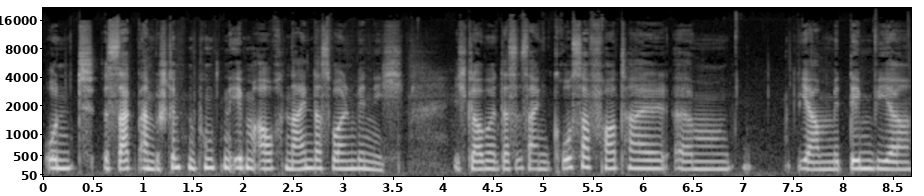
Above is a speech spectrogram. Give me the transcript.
und es sagt an bestimmten Punkten eben auch, nein, das wollen wir nicht. Ich glaube, das ist ein großer Vorteil, ähm, ja, mit dem wir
